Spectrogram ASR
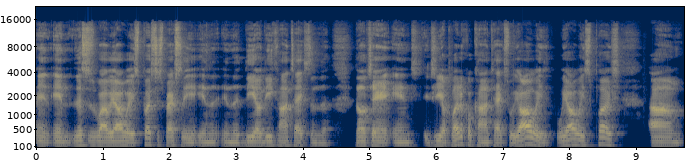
and, and this is why we always push, especially in in the DoD context and the military and geopolitical context, we always we always push um,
